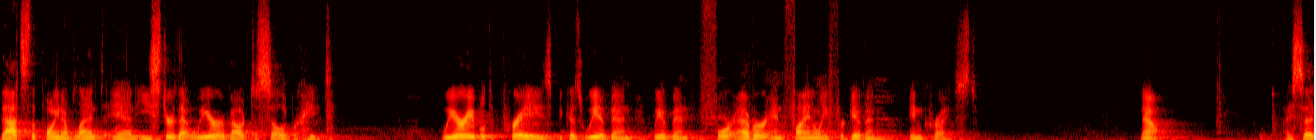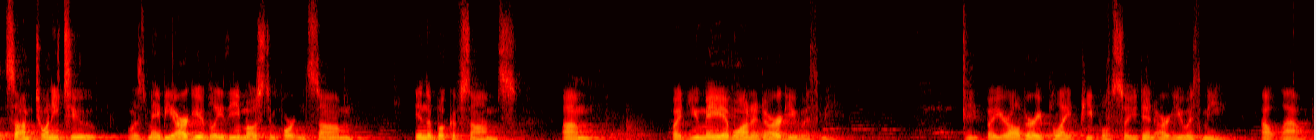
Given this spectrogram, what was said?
That's the point of Lent and Easter that we are about to celebrate. We are able to praise because we have been, we have been forever and finally forgiven in Christ. Now, I said Psalm 22 was maybe arguably the most important psalm in the book of Psalms, um, but you may have wanted to argue with me. And, but you're all very polite people, so you didn't argue with me out loud.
